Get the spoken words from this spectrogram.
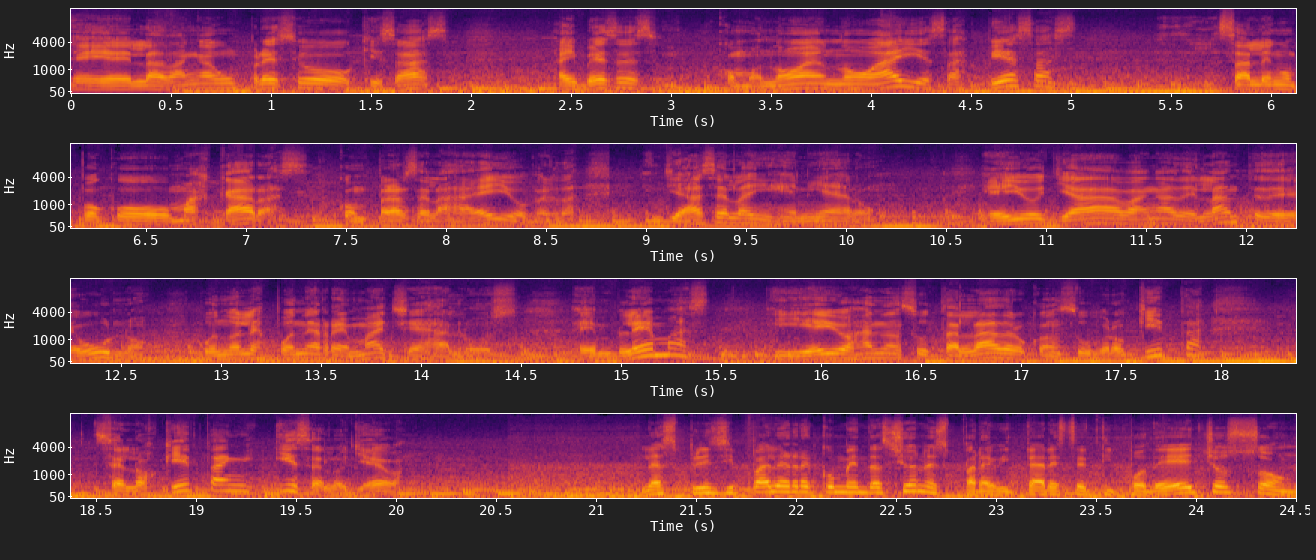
Eh, la dan a un precio quizás, hay veces como no, no hay esas piezas, salen un poco más caras comprárselas a ellos, ¿verdad? Ya se las ingeniaron. Ellos ya van adelante de uno. Uno les pone remaches a los emblemas y ellos andan su taladro con su broquita, se los quitan y se los llevan. Las principales recomendaciones para evitar este tipo de hechos son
